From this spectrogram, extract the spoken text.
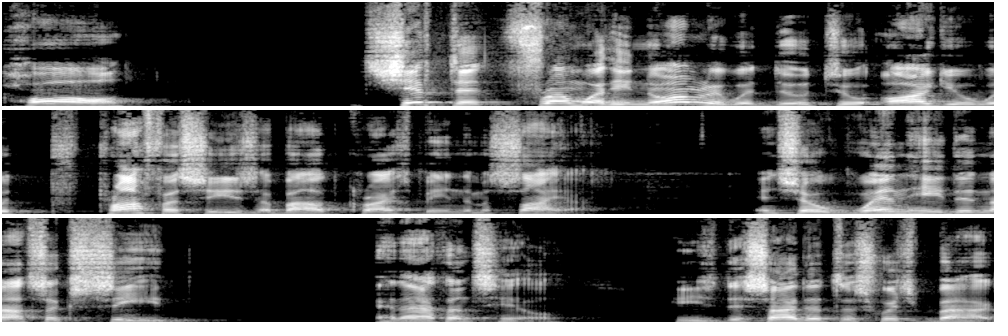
Paul shifted from what he normally would do to argue with prophecies about Christ being the Messiah. And so when he did not succeed at Athens Hill, he decided to switch back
